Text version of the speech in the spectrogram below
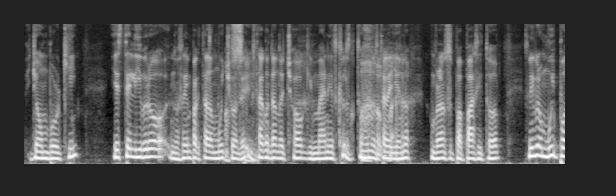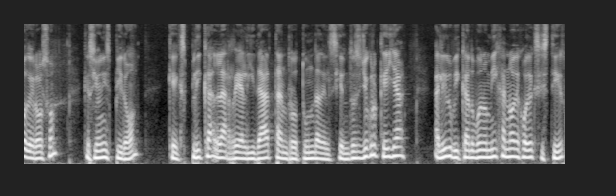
de John Burke. Y este libro nos ha impactado mucho. Oh, me estaba contando Chuck y Manny, es que todo el mundo está leyendo, compraron sus papás y todo. Es un libro muy poderoso que el Señor inspiró, que explica la realidad tan rotunda del cielo. Entonces yo creo que ella, al ir ubicando, bueno, mi hija no dejó de existir,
